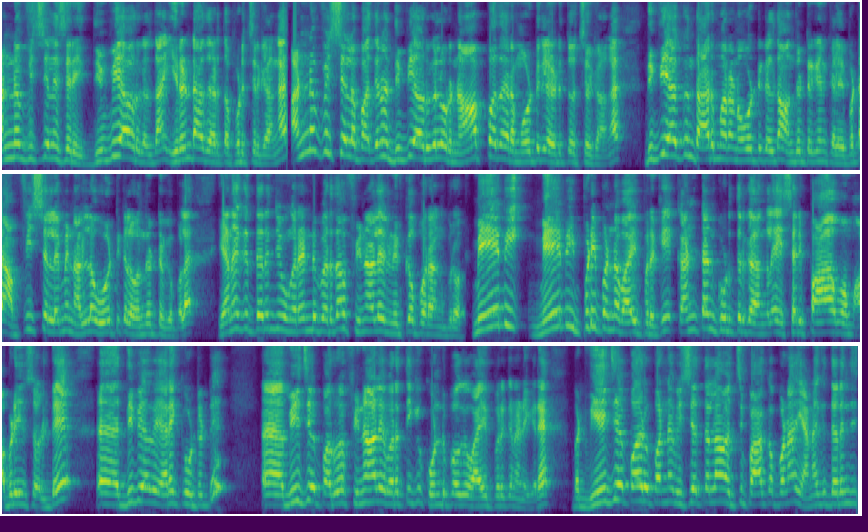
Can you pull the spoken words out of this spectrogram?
அன்அபிஷியலும் சரி திவ்யா அவர்கள் தான் இரண்டாவது இடத்த பிடிச்சிருக்காங்க. அன்அபிஷியல்ல பாத்தீங்கன்னா திவ்யா அவர்கள் ஒரு நாற்பதாயிரம் ஓட்டுகள் எடுத்து வச்சிருக்காங்க. திவ்யாவுக்கும் தாறுமாறான ஓட்டுகள் தான் வந்துட்டு இருக்குன்னு கேள்விப்பட்டேன். அபிஷியல்லுமே நல்ல ஓட்டுகள் வந்துட்டு இருக்கு போல. எனக்கு தெரிஞ்சு இவங்க ரெண்டு பேர் தான் ஃபினாலே நிற்க போறாங்க ப்ரோ மேபி மேபி இப்படி பண்ண வாய்ப்பு இருக்கு. கண்டென்ட் கொடுத்துருக்காங்களே சரி பாவம் அப்படின்னு சொல்லிட்டு திவ்யாவை இறக்கி விட்டுட்டு விஜே பார்வை ஃபினாலே வரத்திக்கு கொண்டு போக வாய்ப்பு இருக்குன்னு நினைக்கிறேன். பட் விஜே பார்வை பண்ண விஷயத்தெல்லாம் வச்சு பார்க்க போனால் எனக்கு தெரிஞ்சு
